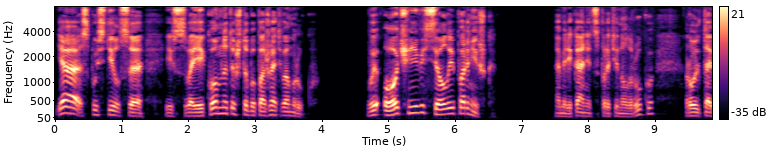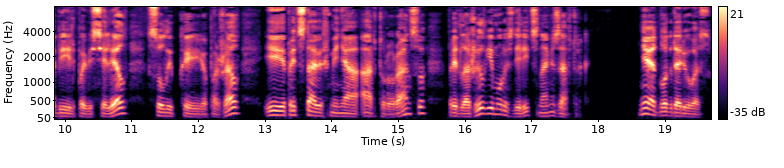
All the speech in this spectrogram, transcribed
я спустился из своей комнаты, чтобы пожать вам руку. Вы очень веселый парнишка. Американец протянул руку, Рультабиль повеселел, с улыбкой ее пожал и, представив меня Артуру Рансу, предложил ему разделить с нами завтрак. — Нет, благодарю вас.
